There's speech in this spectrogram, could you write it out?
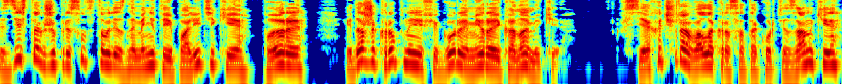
Здесь также присутствовали знаменитые политики, пэры и даже крупные фигуры мира экономики. Всех очаровала красота куртизанки,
